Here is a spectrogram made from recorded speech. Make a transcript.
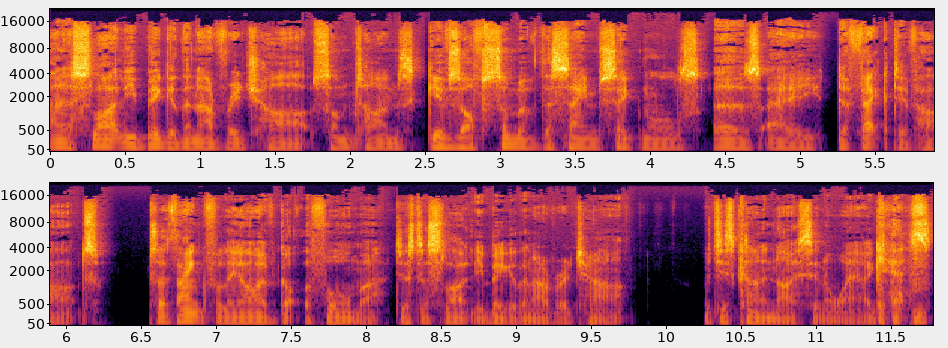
and a slightly bigger than average heart sometimes gives off some of the same signals as a defective heart. So, thankfully, I've got the former, just a slightly bigger than average heart which is kind of nice in a way, I guess.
